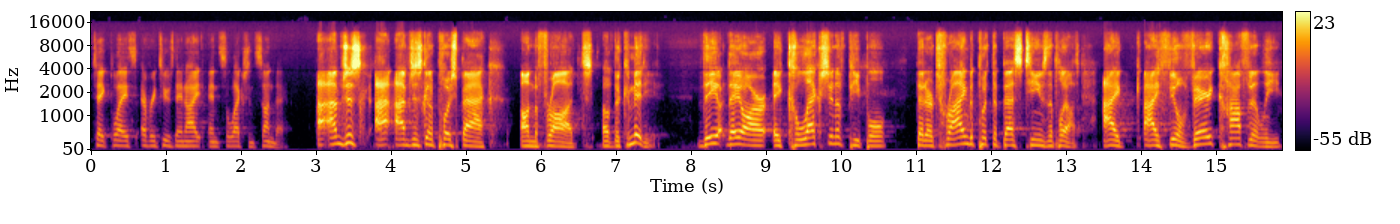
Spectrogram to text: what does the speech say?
take place every Tuesday night and selection Sunday. I, I'm just I, I'm just going to push back on the frauds of the committee. They they are a collection of people that are trying to put the best teams in the playoffs. I I feel very confidently.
